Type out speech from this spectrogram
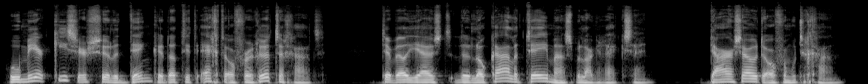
hoe meer kiezers zullen denken dat dit echt over Rutte gaat, terwijl juist de lokale thema's belangrijk zijn. Daar zou het over moeten gaan.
